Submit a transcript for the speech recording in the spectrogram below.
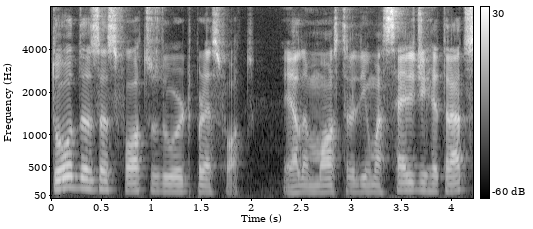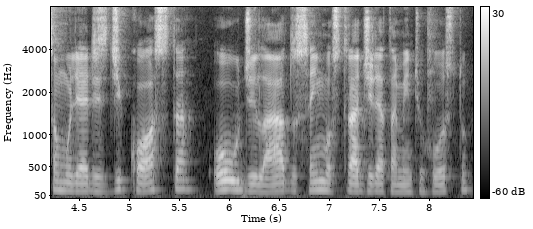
todas as fotos do WordPress Photo. Ela mostra ali uma série de retratos, são mulheres de costa ou de lado, sem mostrar diretamente o rosto,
